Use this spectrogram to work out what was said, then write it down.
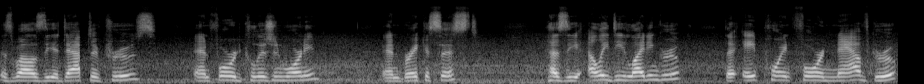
as well as the adaptive cruise and forward collision warning and brake assist. Has the LED lighting group, the 8.4 nav group,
